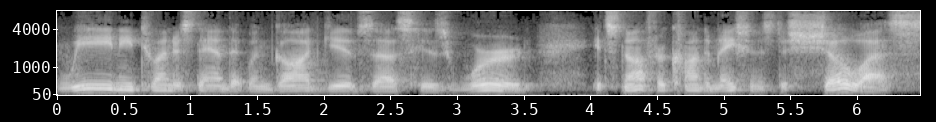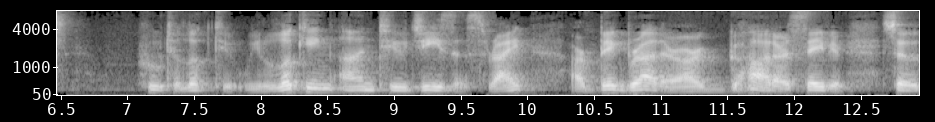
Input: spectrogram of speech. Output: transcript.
we need to understand that when God gives us His Word, it's not for condemnation, it's to show us who to look to. We're looking unto Jesus, right? Our big brother, our God, our Savior. So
